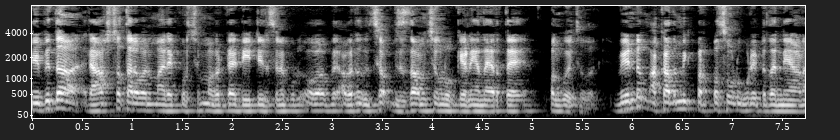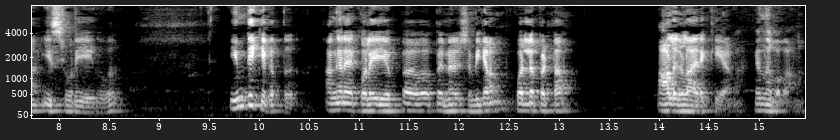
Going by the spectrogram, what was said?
വിവിധ രാഷ്ട്ര തലവന്മാരെക്കുറിച്ചും അവരുടെ ഡീറ്റെയിൽസിനെ അവരുടെ വിശ- വിശദാംശങ്ങളൊക്കെയാണ് ഞാൻ നേരത്തെ പങ്കുവച്ചത്. വീണ്ടും അക്കാദമിക് പർപ്പസോട് കൂടിയിട്ട് തന്നെയാണ് ഈ സ്റ്റോറി ചെയ്യുന്നത്. ഇന്ത്യക്കകത്ത് അങ്ങനെ കൊല പിന്നെ ക്ഷമിക്കണം കൊല്ലപ്പെട്ട ആളുകൾ ആരൊക്കെയാണ് എന്നുള്ളതാണ്.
